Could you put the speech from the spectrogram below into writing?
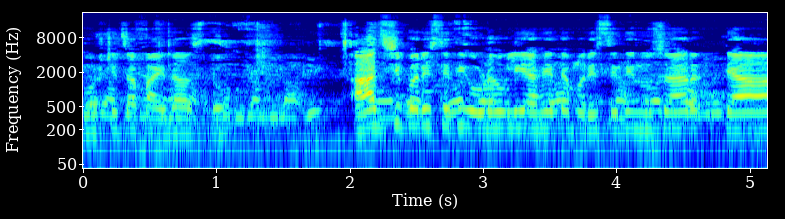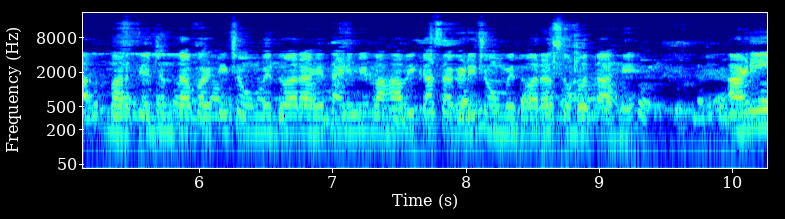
गोष्टीचा फायदा असतो. आज जी परिस्थिती ओढवली आहे त्या परिस्थितीनुसार त्या भारतीय जनता पार्टीच्या उमेदवार आहेत आणि मी महाविकास आघाडीच्या उमेदवारासोबत आहे. आणि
